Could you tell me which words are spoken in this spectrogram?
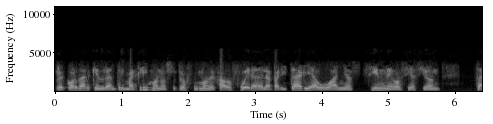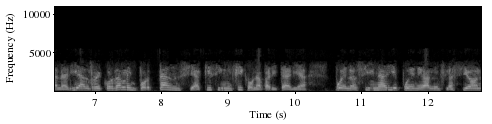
recordar que durante el macrismo nosotros fuimos dejados fuera de la paritaria, hubo años sin negociación salarial, recordar la importancia, qué significa una paritaria. Bueno, sí, nadie puede negar la inflación,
